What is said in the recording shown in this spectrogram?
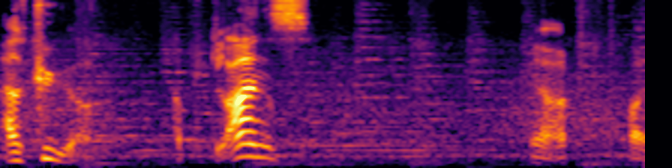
Alkyr. Kapitel 1. Ja, Akt 3.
